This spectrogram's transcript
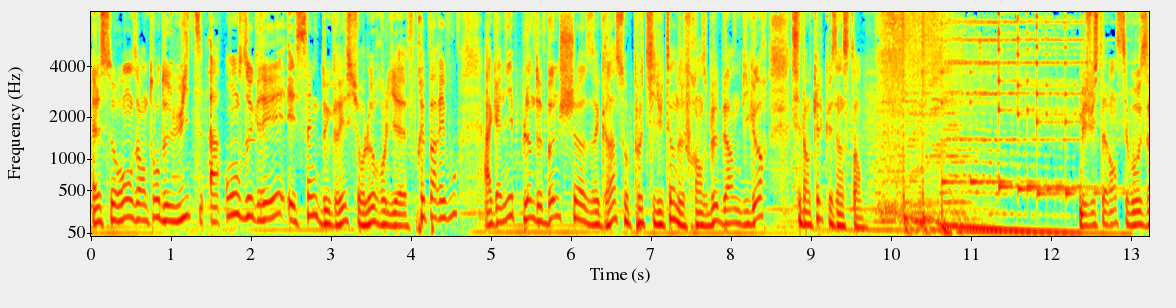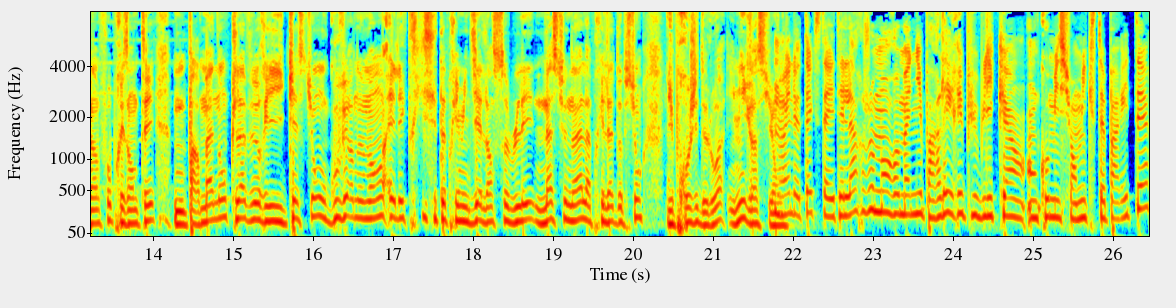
elles seront aux alentours de 8 à 11 degrés et 5 degrés sur le relief. Préparez-vous à gagner plein de bonnes choses grâce au petit lutin de France Bleu, Bern Bigorre. C'est dans quelques instants. Mais juste avant, c'est vos infos présentées par Manon Claverie. Question au gouvernement électrique cet après-midi à l'Assemblée nationale après l'adoption du projet de loi immigration. Oui, le texte a été largement remanié par les républicains en commission mixte paritaire.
